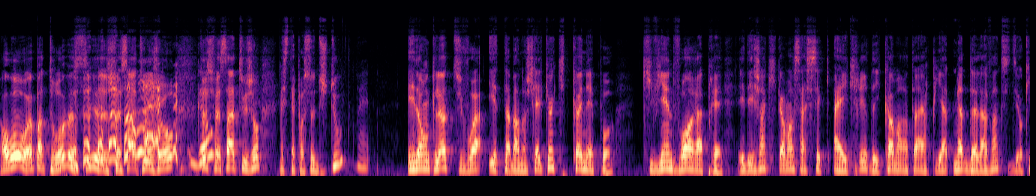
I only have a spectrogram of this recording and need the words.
oh, ouais, pas de trouble, si, je fais ça tous les jours. Go. Là, je fais ça à tous les jours. Mais c'était pas ça du tout. Ouais. Et donc là, tu vois, il tabarnouche, quelqu'un qui te connaît pas, qui vient te voir après, et des gens qui commencent à écrire des commentaires, puis à te mettre de l'avant, tu te dis, OK,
